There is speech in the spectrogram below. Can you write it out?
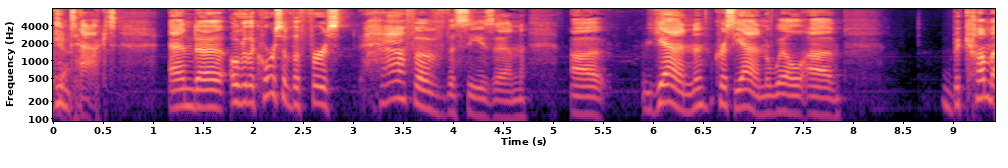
intact. And uh, over the course of the first half of the season, uh, Yen Chris Yen will uh, become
